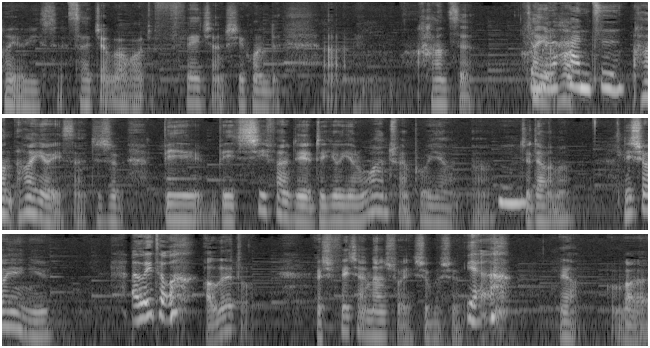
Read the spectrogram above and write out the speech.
很有意思。在中国，我非常喜欢的啊、汉字，中国的汉字。很很有意思，就是比比西方的的语言完全不一样啊，嗯知道了吗？你说英语 A little, a little，可是非常难说，是不是？yeah. 呀，呃，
